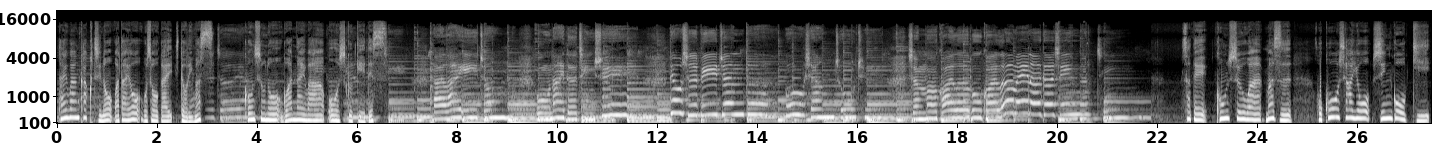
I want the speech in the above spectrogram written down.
台湾各地の話題をご紹介しております。今週のご案内は大宿慶です。带来一种无奈的情绪，有时疲倦的不想出去，什么快乐不快乐？さて、今週はまず歩行者用信号機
